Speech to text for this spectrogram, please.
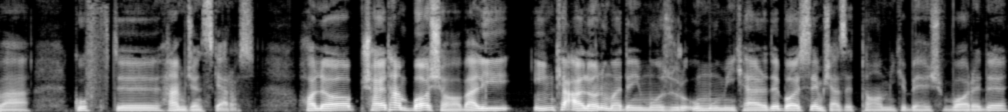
و گفت همجنسگراست. حالا شاید هم باشه ولی این که الان اومده این موضوع رو عمومی کرده باعث میشه از اتهامی که بهش وارده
